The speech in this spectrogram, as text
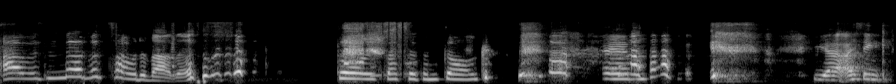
I was never told about this. Door is better than dog. um, yeah, I think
